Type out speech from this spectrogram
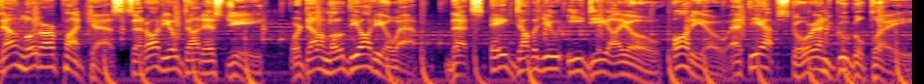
download our podcasts at awedio.sg or download the AWEDIO app. That's A W E D I O, AWEDIO at the App Store and Google Play.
